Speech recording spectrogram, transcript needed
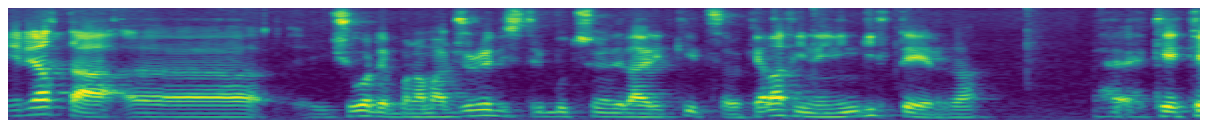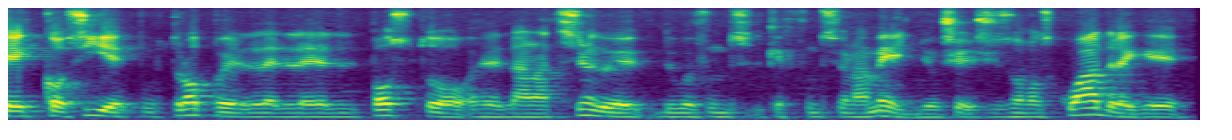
in realtà eh, ci vorrebbe una maggiore distribuzione della ricchezza, perché alla fine in Inghilterra, eh, che, che, è così, e purtroppo è il, il posto, è la nazione dove, dove funz- che funziona meglio, cioè ci sono squadre che,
